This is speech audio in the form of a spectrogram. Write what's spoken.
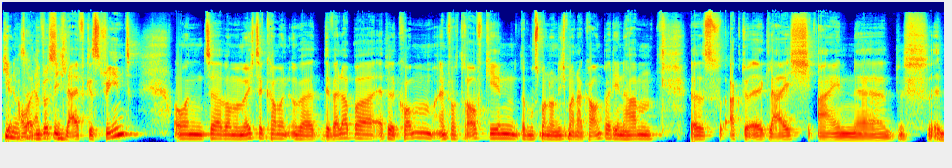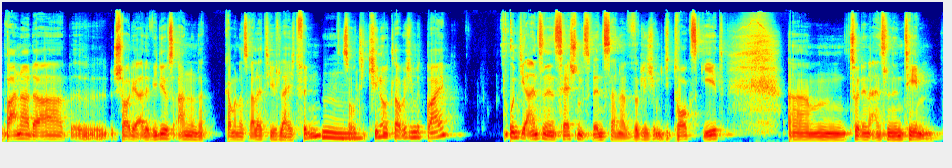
Genau, aber die wird nicht live gestreamt. Und äh, wenn man möchte, kann man über Developer Apple.com einfach draufgehen. Da muss man noch nicht mal einen Account bei denen haben. Da ist aktuell gleich ein, äh, Banner da. Äh, schau dir alle Videos an und da kann man das relativ leicht finden. Mhm. Ist auch die Keynote, glaube ich, mit bei. Und die einzelnen Sessions, wenn es dann wirklich um die Talks geht, ähm, zu den einzelnen Themen.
